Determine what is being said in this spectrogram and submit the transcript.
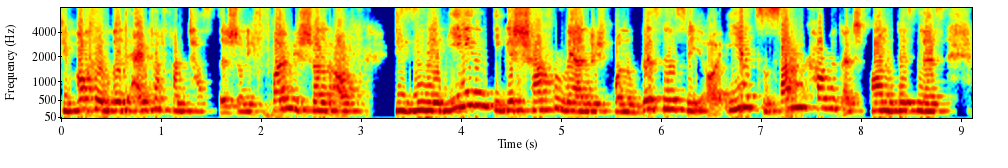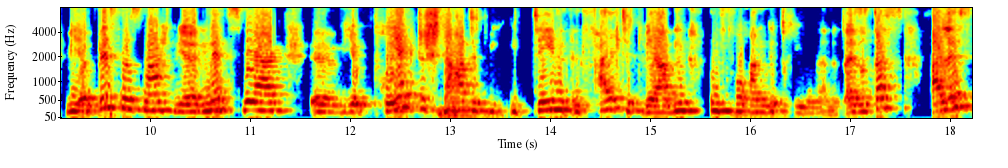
Die Woche wird einfach fantastisch und ich freue mich schon auf die Synergien, die geschaffen werden durch Frauen und Business, wie ihr zusammenkommt als Frauen und Business, wie ihr Business macht, wie ihr Netzwerk, äh, wie ihr Projekte startet, wie Ideen entfaltet werden und vorangetrieben werdet. Also das alles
